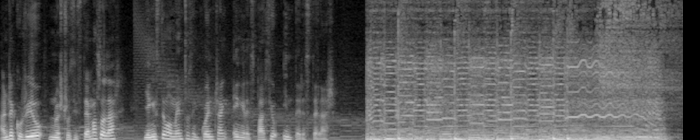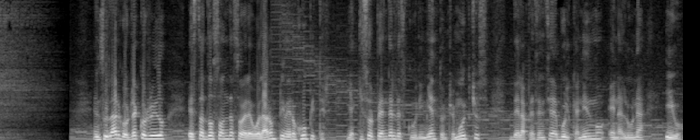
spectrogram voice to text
han recorrido nuestro sistema solar y en este momento se encuentran en el espacio interestelar. En su largo recorrido, estas dos sondas sobrevolaron primero Júpiter, y aquí sorprende el descubrimiento, entre muchos, de la presencia de vulcanismo en la luna Io.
